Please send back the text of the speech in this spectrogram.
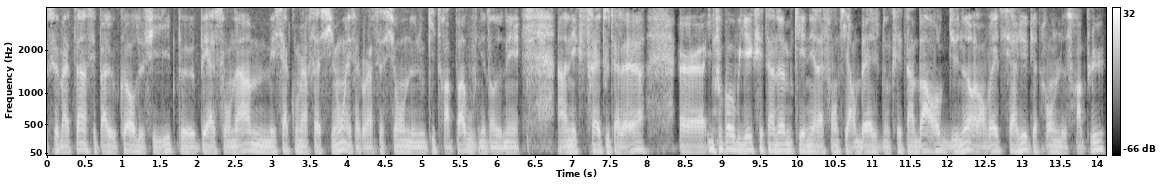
ce matin, c'est pas le corps de Philippe, euh, paix à son âme, mais sa conversation. Et sa conversation ne nous quittera pas. Vous venez d'en donner un extrait tout à l'heure. Euh, il ne faut pas oublier que c'est un homme qui est né à la frontière belge, donc c'est un baroque du Nord. Alors on va être sérieux, puis après on ne le sera plus.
